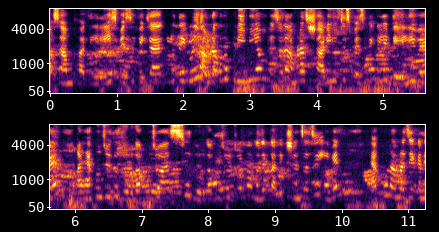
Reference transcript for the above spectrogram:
আসাম খাদি, এই স্পেসিফিক জায়গাগুলোতে এগুলোই আমরা কোনো প্রিমিয়াম বেচারে আমরা শাড়ি হচ্ছে স্পেসিফিক্যালি ডেইলি ওয়্যার আর এখন যেহেতু দুর্গাপুজো আসছে, দুর্গাপুজোর জন্য আমাদের কালেকশনস আছে। ইভেন এখন আমরা যেখানে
